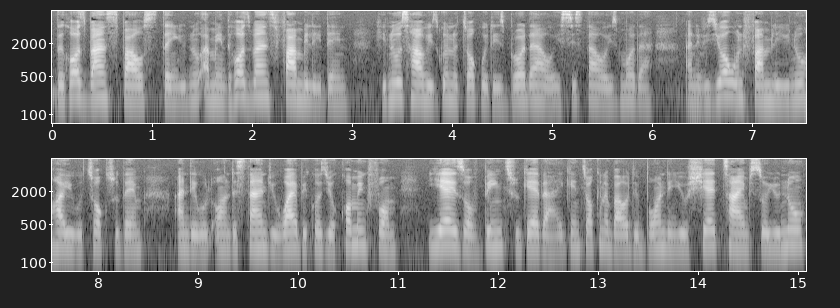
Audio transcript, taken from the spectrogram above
the husband's spouse, then you know. I mean, the husband's family, then he knows how he's going to talk with his brother or his sister or his mother. And if it's your own family, you know how you would talk to them, and they will understand you. Why? Because you're coming from years of being together. Again, talking about the bonding, you shared time, so you know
